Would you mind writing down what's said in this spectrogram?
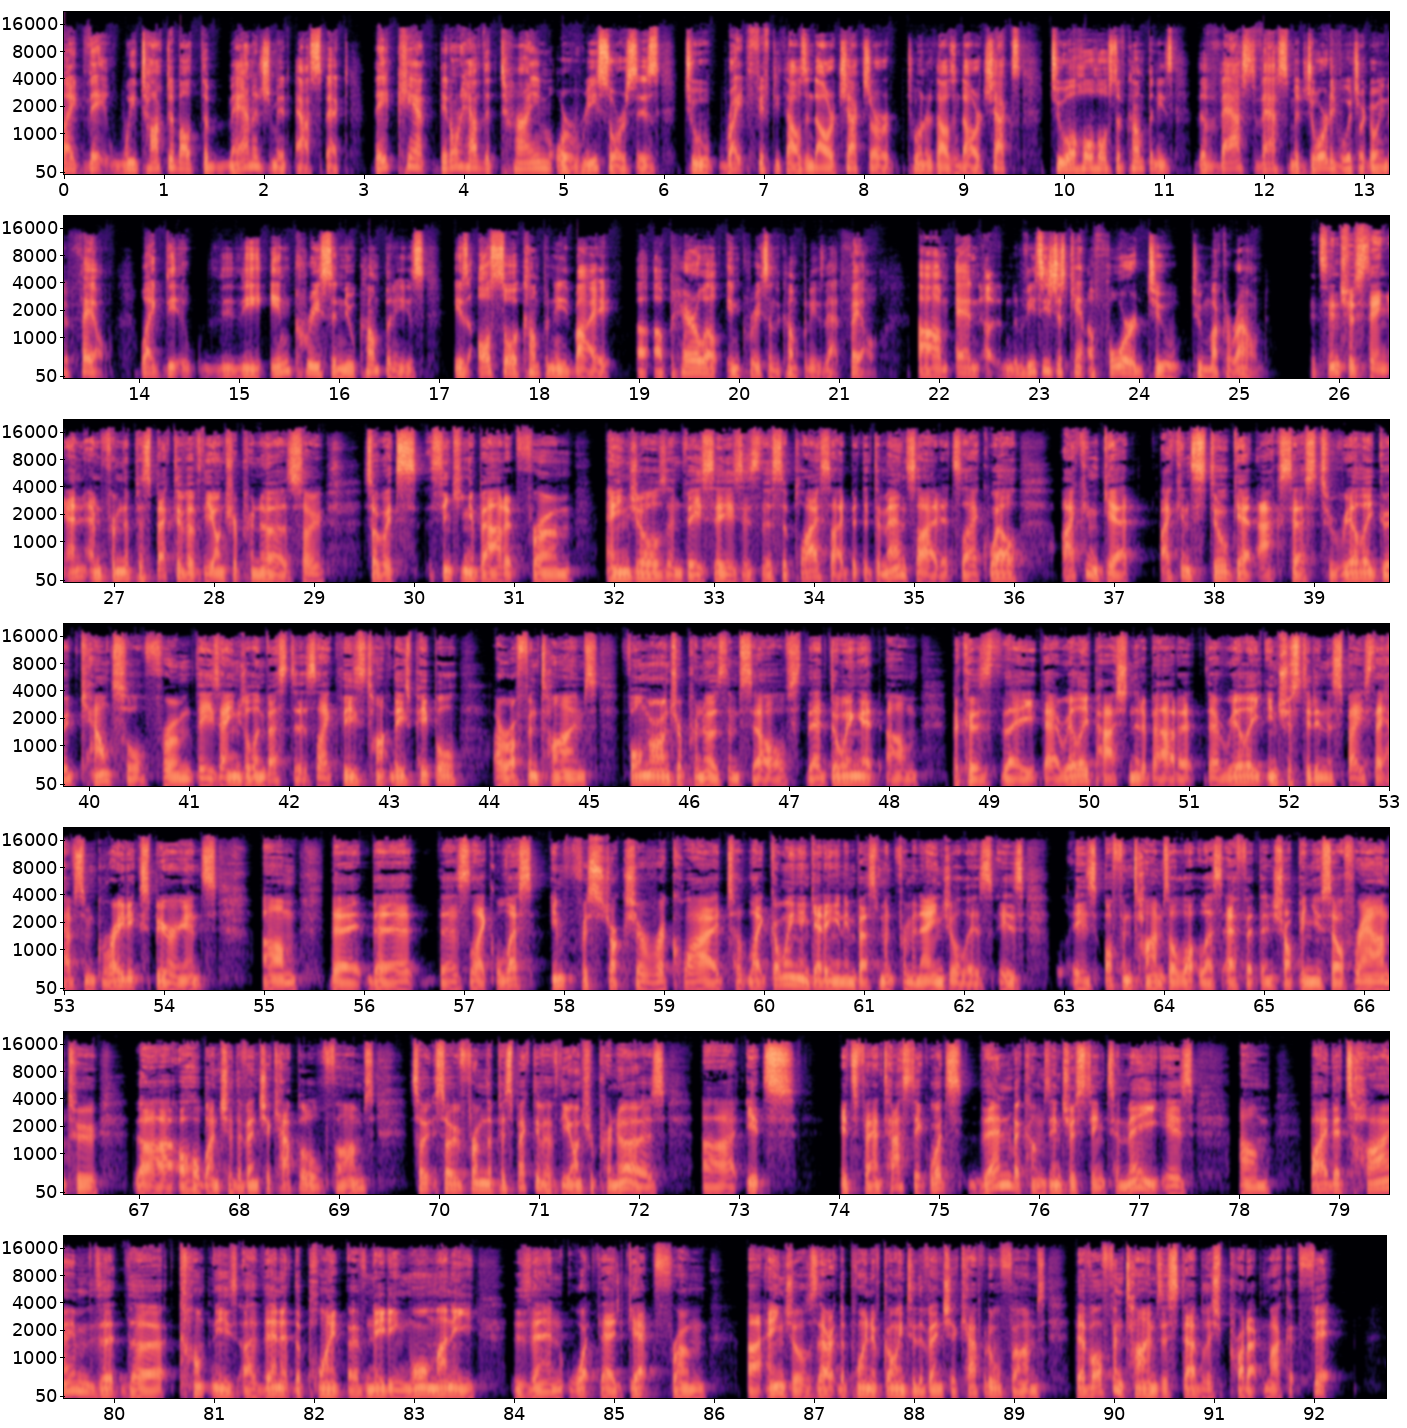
Like they we talked about the management aspect. They can't they don't have the time or resources to write $50,000 checks or $200,000 checks to a whole host of companies, the vast vast majority of which are going to fail. Like the the, the increase in new companies is also accompanied by a, a parallel increase in the companies that fail. Um, and uh, VCs just can't afford to to muck around. It's interesting, and and from the perspective of the entrepreneurs, so so it's thinking about it from angels and VCs is the supply side, but the demand side, it's like, well, I can get I can still get access to really good counsel from these angel investors. Like these t- these people are oftentimes former entrepreneurs themselves. They're doing it um, because they they're really passionate about it. They're really interested in the space. They have some great experience. Um, they're they're there's like less infrastructure required to like going and getting an investment from an angel is is is oftentimes a lot less effort than shopping yourself around to uh, a whole bunch of the venture capital firms. So so from the perspective of the entrepreneurs, uh, it's it's fantastic. What's then becomes interesting to me is um, by the time that the companies are then at the point of needing more money than what they'd get from uh, angels, they're at the point of going to the venture capital firms. They've oftentimes established product market fit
